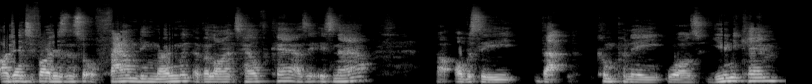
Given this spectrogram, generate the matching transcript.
identified as the sort of founding moment of Alliance Healthcare as it is now. Uh, obviously, that company was Unichem.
